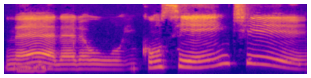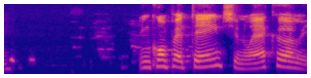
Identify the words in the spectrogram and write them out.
né? Uhum. Era o inconsciente Incompetente, não é, Cami?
